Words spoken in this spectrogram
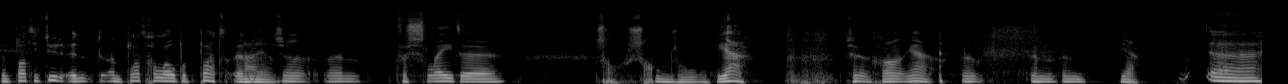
Een platitude, een, een platgelopen pad. Een, Ah, ja. zo, een versleten, Scho schoenzol. ja, zo, gewoon, ja, een, een, een Eh,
